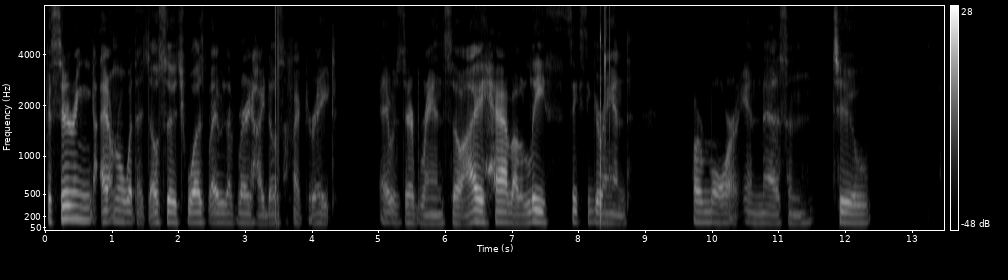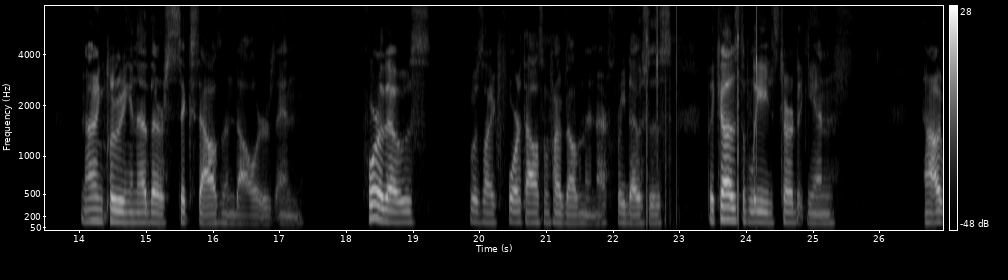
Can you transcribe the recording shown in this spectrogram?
considering, I don't know what the dosage was, but it was a very high dose of factor 8. It was their brand. So I have at least 60 grand or more in medicine to not including another six thousand dollars and four of those was like four thousand five thousand in our three doses because the bleed started again. Uh,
